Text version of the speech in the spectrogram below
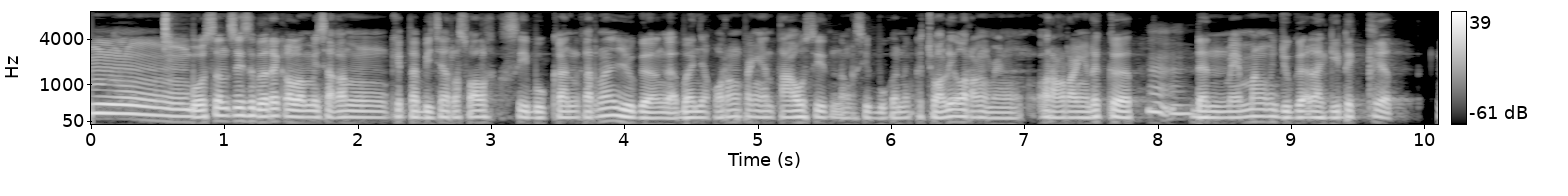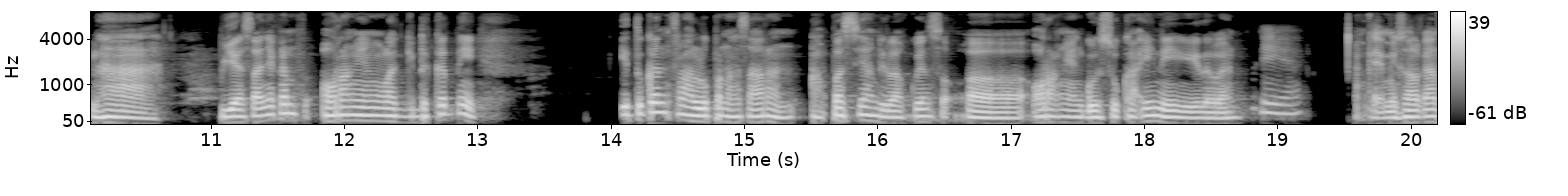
Hmm, bosan sih sebenarnya kalau misalkan kita bicara soal kesibukan karena juga nggak banyak orang pengen tahu sih tentang kesibukan kecuali orang yang orang-orang yang deket Mm-mm. dan memang juga lagi deket. Nah, biasanya kan orang yang lagi deket nih, itu kan selalu penasaran apa sih yang dilakuin so- eh, orang yang gue suka ini gitu kan. iya Kayak misalkan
